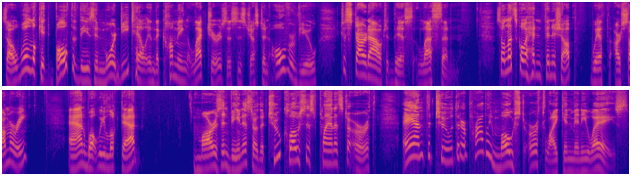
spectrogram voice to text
So we'll look at both of these in more detail in the coming lectures. This is just an overview to start out this lesson. So let's go ahead and finish up with our summary and what we looked at. Mars and Venus are the two closest planets to Earth and the two that are probably most Earth like in many ways.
